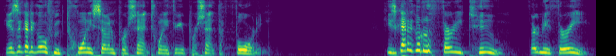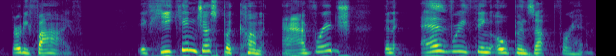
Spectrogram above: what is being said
He doesn't got to go from 27%, 23% to 40. He's got to go to 32, 33, 35. If he can just become average, then everything opens up for him.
